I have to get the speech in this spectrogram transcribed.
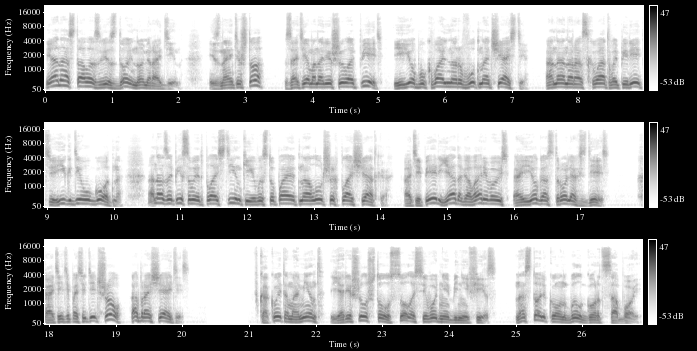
и она стала звездой номер один. И знаете что? Затем она решила петь, ее буквально рвут на части — она на расхват в оперете и где угодно. Она записывает пластинки и выступает на лучших площадках. А теперь я договариваюсь о ее гастролях здесь. Хотите посетить шоу? Обращайтесь. В какой-то момент я решил, что у Соло сегодня бенефис. Настолько он был горд собой.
